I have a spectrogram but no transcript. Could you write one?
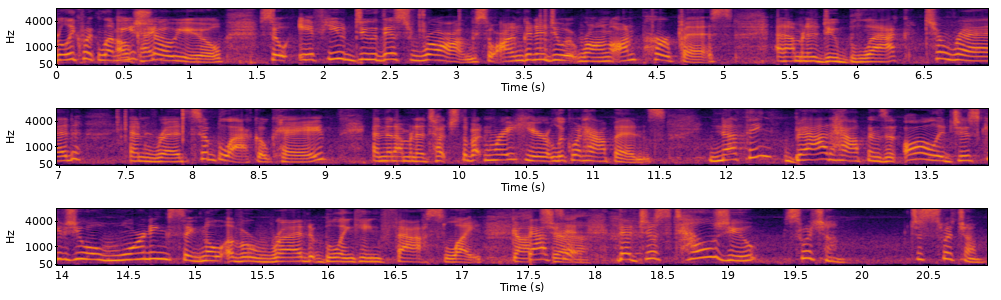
really quick, let me okay. show you. So if you do this wrong, so I'm gonna do it wrong on purpose, and I'm gonna do black to red, and red to black, okay? And then I'm gonna touch the button right here. Look what happens. Nothing bad happens at all. It just gives you a warning signal of a red blinking fast light. Gotcha. That's it. That just tells you, switch them. Just switch them.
